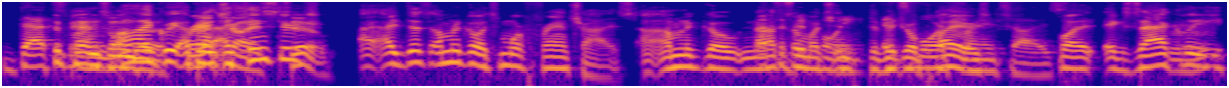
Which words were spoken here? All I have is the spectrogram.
that's Depends on Well, I the agree, but I franchise think there's. too. I, I just I'm gonna go. It's more franchise. I- I'm gonna go not so much point. individual it's more players, franchise but exactly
